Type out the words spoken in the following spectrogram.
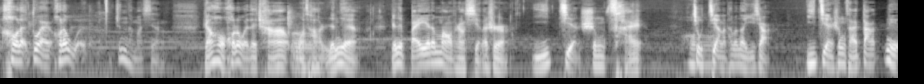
后来对，后来我真他妈信了。然后后来我再查，我操，人家人家白爷的帽子上写的是一箭生财，就见了他们那一下，一箭生财。大那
